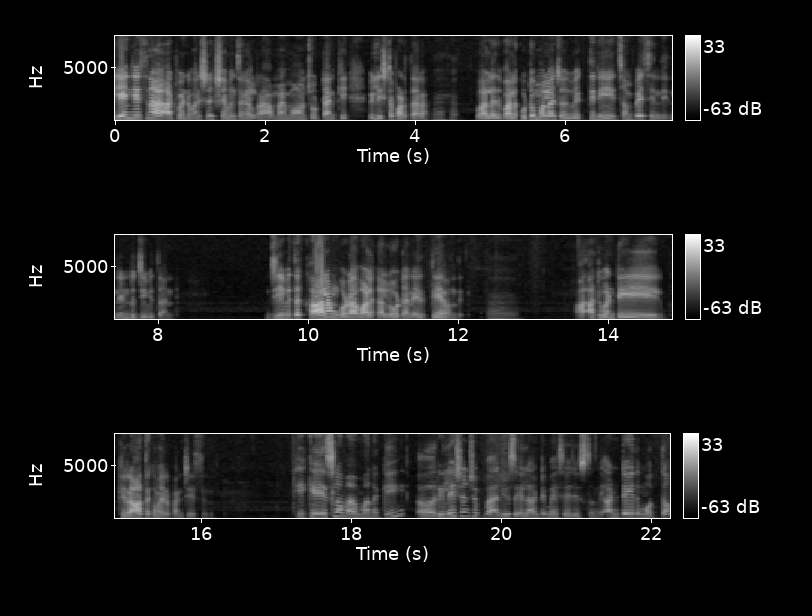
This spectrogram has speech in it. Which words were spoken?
ఏం చేసినా అటువంటి మనిషిని క్షమించగలరా? అమ్మాయి మొహం చూడటానికి వీళ్ళు ఇష్టపడతారా? వాళ్ళ వాళ్ళ కుటుంబంలోంచి ఒక వ్యక్తిని చంపేసింది నిండు జీవితాన్ని. జీవిత కాలం కూడా వాళ్ళకి ఆ లోటు అనేది తీరంది. అటువంటి కిరాతకమైన పని చేసింది. ఈ కేసులో మ్యామ్ మనకి రిలేషన్షిప్ వాల్యూస్ ఎలాంటి మెసేజ్ ఇస్తుంది? అంటే ఇది మొత్తం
